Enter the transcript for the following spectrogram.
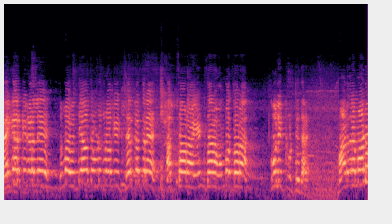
ಕೈಗಾರಿಕೆಗಳಲ್ಲಿ ತುಂಬಾ ವಿದ್ಯಾವಂತ ಹುಡುಗರು ಹೋಗಿ ಸೇರ್ಕೊತಾರೆ. ಹತ್ತು ಸಾವಿರ, ಎಂಟು ಸಾವಿರ, ಒಂಬತ್ತು ಸಾವಿರ. ಕೂಲಿ ಮಾಡಿದ್ರೆ ಮಾಡು,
